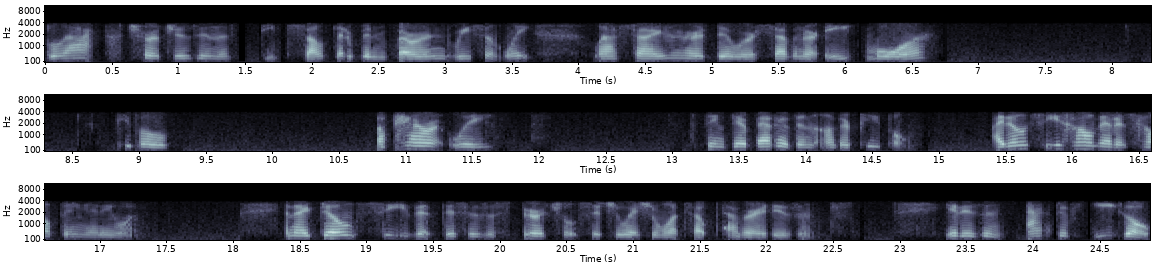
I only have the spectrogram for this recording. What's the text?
black churches in the deep south that have been burned recently? Last I heard there were seven or eight more people apparently think they're better than other people. I don't see how that is helping anyone. And I don't see that this is a spiritual situation whatsoever. It isn't. It is an act of ego,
